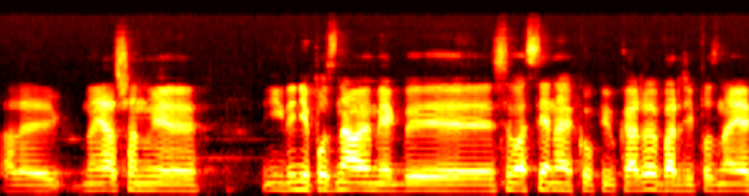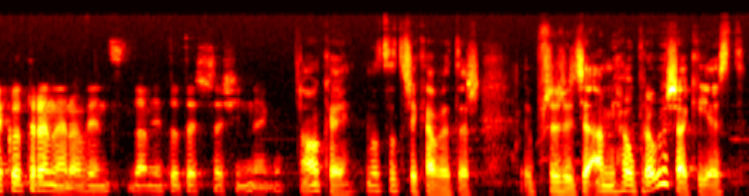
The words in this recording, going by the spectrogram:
ale no ja szanuję, nigdy nie poznałem jakby Sebastiana jako piłkarza, bardziej poznaję jako trenera, więc dla mnie to też coś innego. Okej, no to ciekawe też przeżycie. A Michał Prołysz jaki jest?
